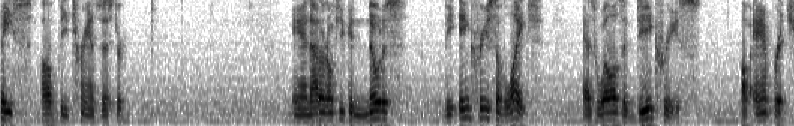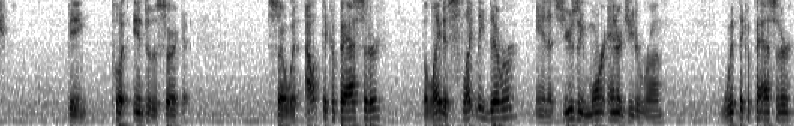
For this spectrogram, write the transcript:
base of the transistor. And I don't know if you can notice the increase of light as well as a decrease of amperage being put into the circuit. So without the capacitor, the light is slightly dimmer and it's using more energy to run. With the capacitor,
